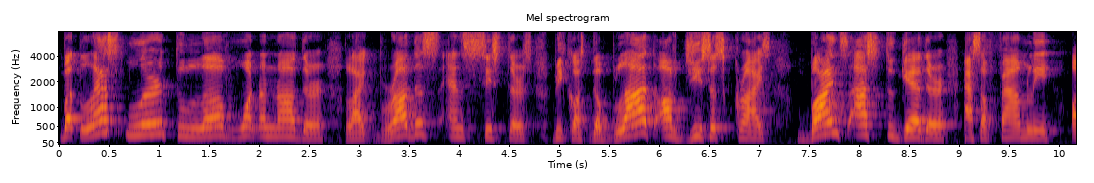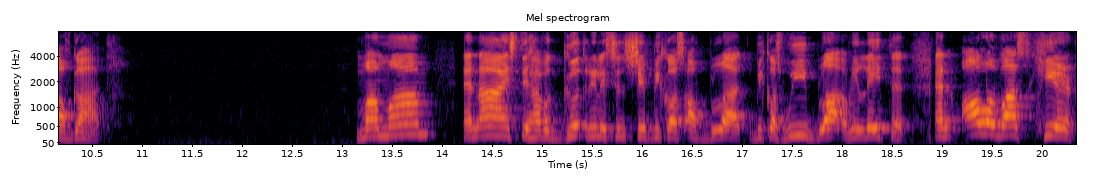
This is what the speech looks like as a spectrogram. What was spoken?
But let's learn to love one another like brothers and sisters because the blood of Jesus Christ binds us together as a family of God. My mom and I still have a good relationship because of blood, because we blood related. And all of us here,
